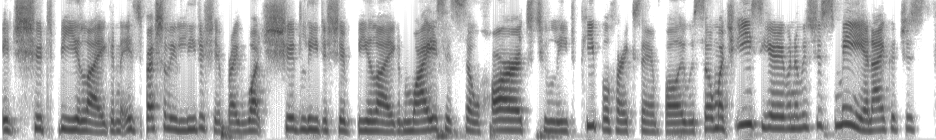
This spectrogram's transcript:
it should be like and especially leadership right? What should leadership be like? And why is it so hard to lead people for example? It was so much easier when it was just me and i could just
